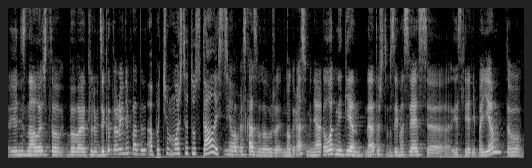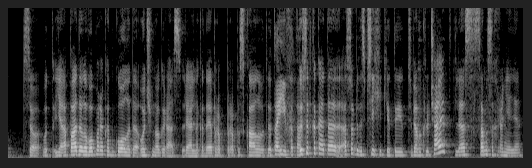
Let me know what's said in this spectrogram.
Я не знала, что бывают люди, которые не падают. А почему? Может, от усталости? Я вам рассказывала уже много раз, у меня голодный ген, да, то, что взаимосвязь, э, если я не поем, то все, вот я падала в обморок от голода очень много раз, реально, когда я пропускала вот это. Таифа, То есть это какая-то особенность психики, ты тебя выключает для самосохранения.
